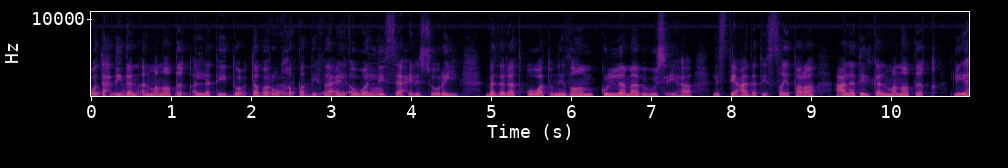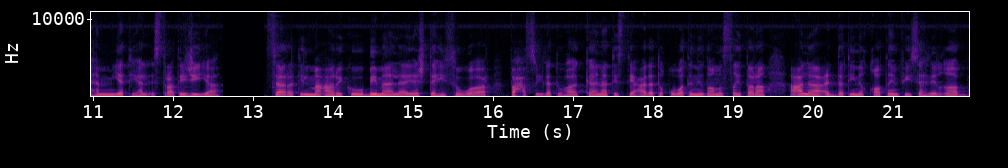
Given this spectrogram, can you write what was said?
وتحديدا المناطق التي تعتبر خط الدفاع الأول للساحل السوري. بذلت قوات النظام كل ما بوسعها لاستعادة السيطرة على تلك المناطق لأهميتها الاستراتيجية. سارت المعارك بما لا يشتهي الثوار فحصيلتها كانت استعادة قوات النظام السيطرة على عدة نقاط في سهل الغاب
